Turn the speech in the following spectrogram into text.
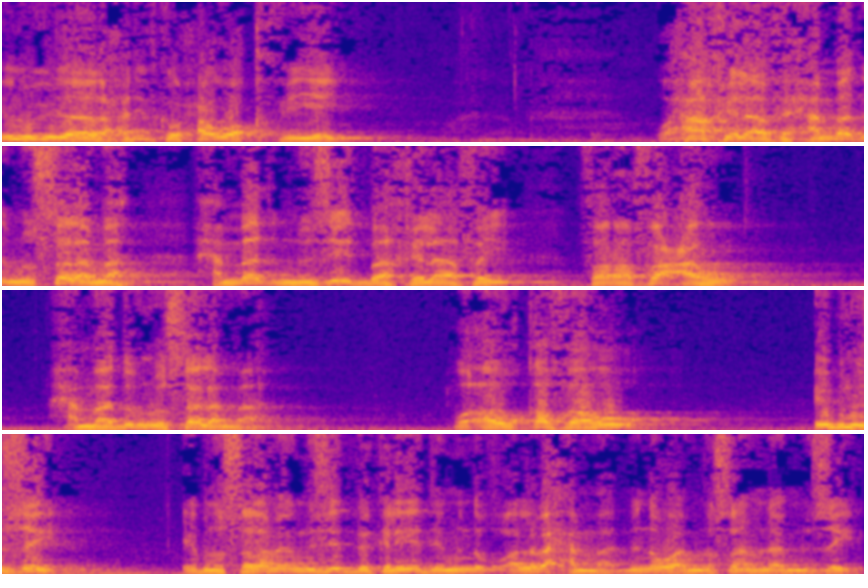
inuu yidhaahdo xadiidka waxaa waqfiyey. Waxaa khilaafay xamaad ibnu salma xamaad ibnu zayd baa khilaafay farafacahu xamaad ibnu salma wa awqafahu ibnu zayd ibnu salma ibnu zayd bay kelyadi midna waa laba xamaad midna waa ibnu salma midna ibnu zayd.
